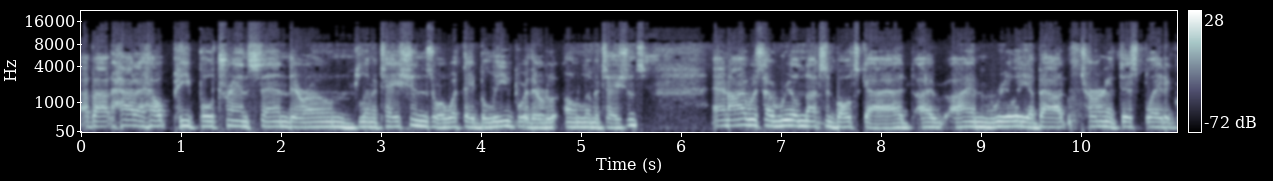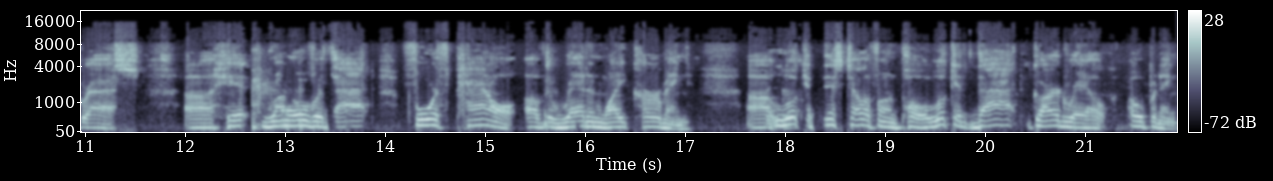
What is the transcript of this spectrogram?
about how to help people transcend their own limitations or what they believed were their own limitations. And I was a real nuts and bolts guy. I, I, I am really about turn at this blade of grass uh, hit, run over that fourth panel of the red and white curbing. Uh, look at this telephone pole. Look at that guardrail opening.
